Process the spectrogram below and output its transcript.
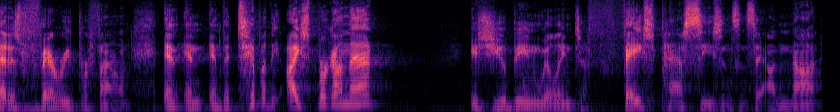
that is very profound. And, and, and the tip of the iceberg on that is you being willing to face past seasons and say, I'm not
